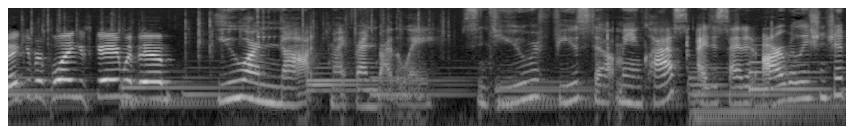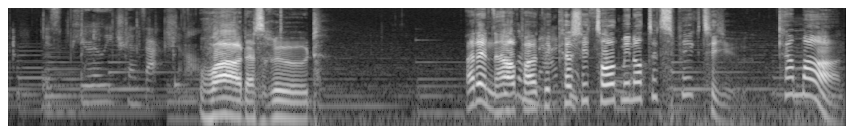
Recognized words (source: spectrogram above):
Thank you for playing this game with him. You are not my friend, by the way. Since you refused to help me in class, I decided our relationship is purely transactional. Wow, that's rude. I didn't It's help out because you told me not to speak to you. Come on.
